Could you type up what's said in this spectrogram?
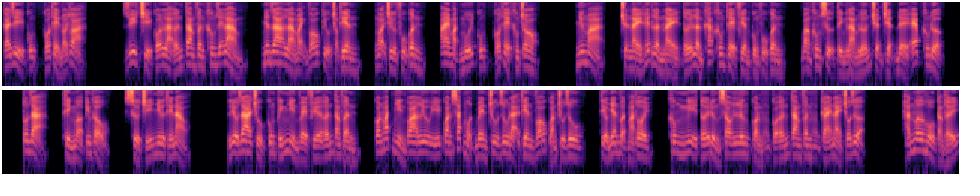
cái gì cũng có thể nói thỏa. Duy chỉ có là ấn tam phân không dễ làm, nhân ra là mạnh võ cựu trọng thiên, ngoại trừ phụ quân, ai mặt mũi cũng có thể không cho nhưng mà, chuyện này hết lần này tới lần khác không thể phiền cùng phụ quân, bằng không sự tình làm lớn chuyện triệt để ép không được. Tôn giả, thỉnh mở kim khẩu, xử trí như thế nào? Liệu gia chủ cung kính nhìn về phía ấn tam phần, con mắt nhìn qua lưu ý quan sát một bên chu du đại thiên võ quán chu du, tiểu nhân vật mà thôi, không nghĩ tới đường sau lưng còn có ấn tam phân cái này chỗ dựa. Hắn mơ hồ cảm thấy,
